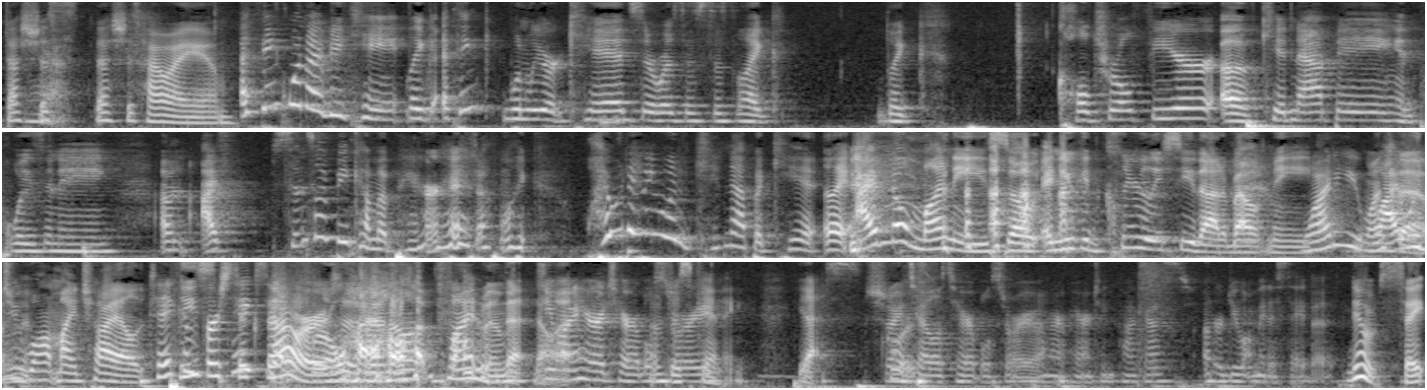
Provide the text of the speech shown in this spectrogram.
That's just that's just how I am. I think when I became like I think when we were kids there was this this like like cultural fear of kidnapping and poisoning. I, And I've since I've become a parent, I'm like why would anyone kidnap a kid? Like I have no money, so and you can clearly see that about me. Why do you want Why would you want my child? Take them Please for take six them hours for a while. I'll I'm fine find with that. Do you want to hear a terrible I'm story? just kidding. Yes. of Should I tell a terrible story on our parenting podcast, or do you want me to save it? No, say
